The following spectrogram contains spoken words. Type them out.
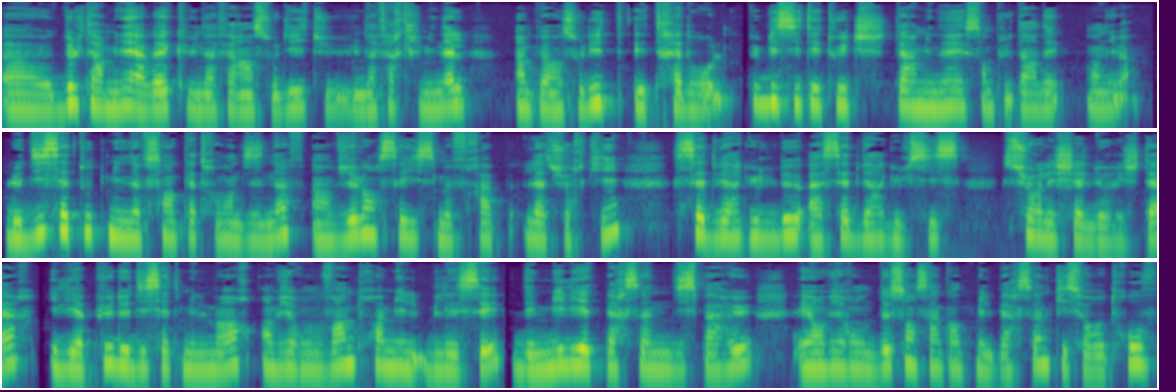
euh, de le terminer avec une affaire insolite une affaire criminelle un peu insolite et très drôle. Publicité Twitch terminée, sans plus tarder, on y va. Le 17 août 1999, un violent séisme frappe la Turquie, 7,2 à 7,6 sur l'échelle de Richter. Il y a plus de 17 000 morts, environ 23 000 blessés, des milliers de personnes disparues et environ 250 000 personnes qui se retrouvent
